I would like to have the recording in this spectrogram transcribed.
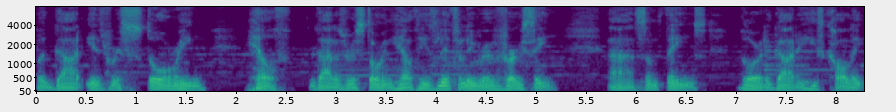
but God is restoring health. God is restoring health. He's literally reversing uh, some things. Glory to God, and He's calling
